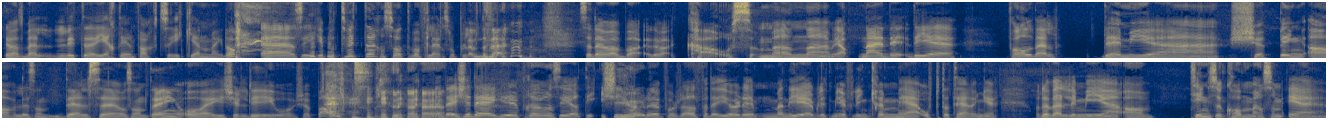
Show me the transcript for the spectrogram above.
Det var et lite hjerteinfarkt som gikk gjennom meg da. Eh, så gikk jeg på Twitter og så at det var flere som opplevde det. Så det var bare det var kaos. Men eh, ja, nei, det, de er for all del det er mye eh, kjøping av liksom DLC og sånne ting, og jeg er skyldig i å kjøpe alt. det er ikke det jeg prøver å si at de ikke gjør det fortsatt, for det gjør de, men de er blitt mye flinkere med oppdateringer. Og det er veldig mye av ting som kommer som er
